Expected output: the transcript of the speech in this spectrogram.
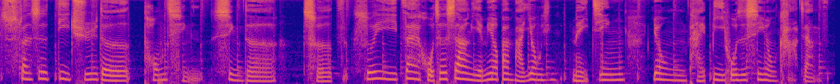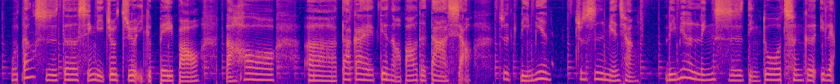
算是地区的通勤性的车子，所以在火车上也没有办法用美金、用台币或是信用卡这样子。我当时的行李就只有一个背包，然后呃大概电脑包的大小，就里面。就是勉强，里面的零食顶多撑个一两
